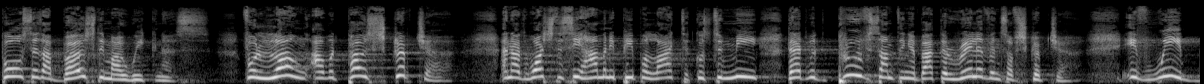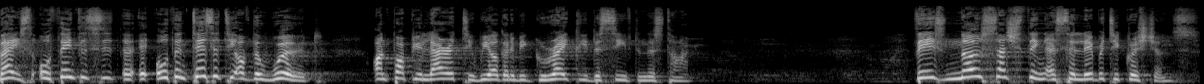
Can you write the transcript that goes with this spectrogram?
Paul says I boast in my weakness. For long I would post scripture and I'd watch to see how many people liked it. Because to me, that would prove something about the relevance of Scripture. If we base authenticity, uh, authenticity of the word on popularity, we are going to be greatly deceived in this time. There's no such thing as celebrity Christians.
